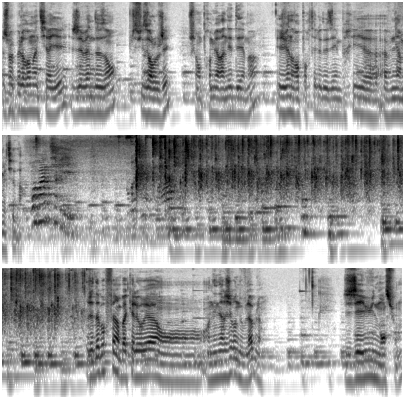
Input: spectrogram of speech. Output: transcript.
Je m'appelle Romain Thirier, j'ai 22 ans, je suis horloger, je suis en première année DMA et je viens de remporter le deuxième prix euh, Avenir Métier d'Art. Romain Thirier. J'ai d'abord fait un baccalauréat en, énergie renouvelable. J'ai eu une mention.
